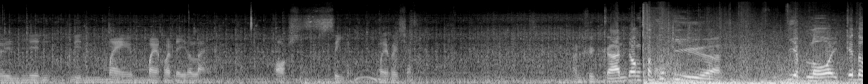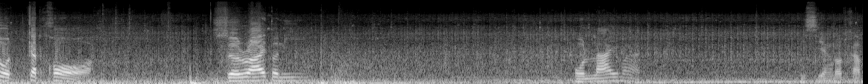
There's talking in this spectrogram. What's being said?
ลิ้นลิ้นลิ้นไม่ไม่ค่อยได้เท่าไหร่ออกเสียงไม่ค่อยชัด มันคือการย่องตะคุบเหยื่อเรียบร้อยกระโดดกัดคอเสือร้ายตัวนี้โหดร้ายมาก มีเสียงรถครับ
